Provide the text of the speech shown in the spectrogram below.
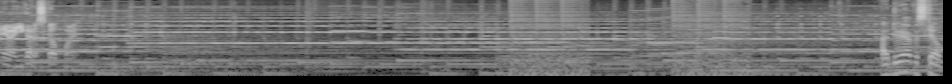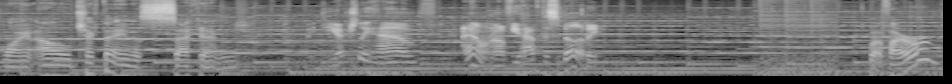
Anyway, you got a skill point. I do have a skill point. I'll check that in a second. Wait, do you actually have? I don't know if you have this ability. What, fire orb?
